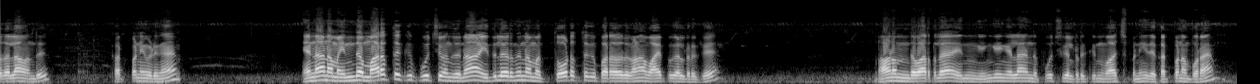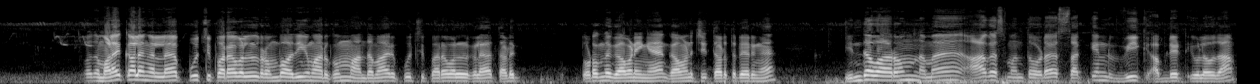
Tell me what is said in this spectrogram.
அதெல்லாம் வந்து கட் பண்ணி விடுங்க. ஏன்னா நம்ம இந்த மரத்துக்கு பூச்சி வந்ததுன்னா இதிலேருந்து நம்ம தோட்டத்துக்கு பரவுறதுக்கான வாய்ப்புகள் இருக்குது நானும் இந்த வாரத்தில் இங்கே எங்கெங்கெல்லாம் இந்த பூச்சிகள் இருக்குதுன்னு வாட்ச் பண்ணி இதை கட் பண்ண போகிறேன் இந்த மழைக்காலங்களில் பூச்சி பரவல் ரொம்ப அதிகமாக இருக்கும். அந்த மாதிரி பூச்சி பரவல்களை தடு தொடர்ந்து கவனிங்க. கவனித்து தடுத்துட்டே இருங்க. இந்த வாரம் நம்ம ஆகஸ்ட் மந்தோட செகண்ட் வீக் அப்டேட் இவ்வளவு தான்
